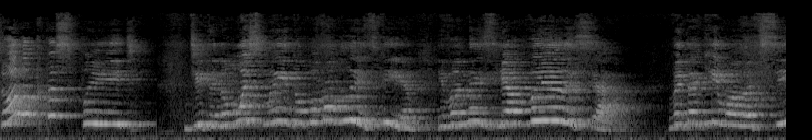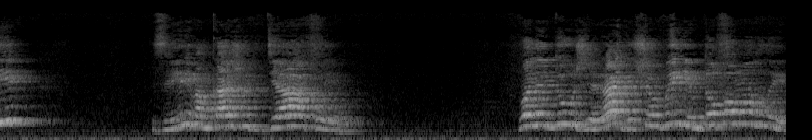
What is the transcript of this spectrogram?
солодко спить. Діти, ну ось ми й допомогли звірям, і вони з'явилися. Ви такі молодці. Звірі вам кажуть дякую. Вони дуже раді, що ви їм допомогли.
